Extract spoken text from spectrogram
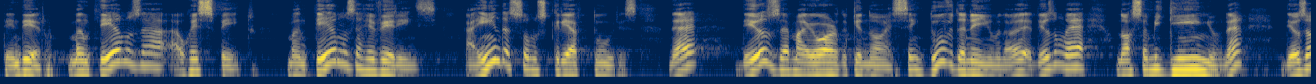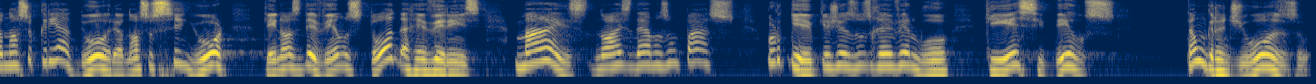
Entenderam? Mantemos a, o respeito, mantemos a reverência, ainda somos criaturas, né? Deus é maior do que nós, sem dúvida nenhuma. É? Deus não é nosso amiguinho, né? Deus é o nosso Criador, é o nosso Senhor, quem nós devemos toda reverência. Mas nós demos um passo. Por quê? Porque Jesus revelou que esse Deus tão grandioso,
